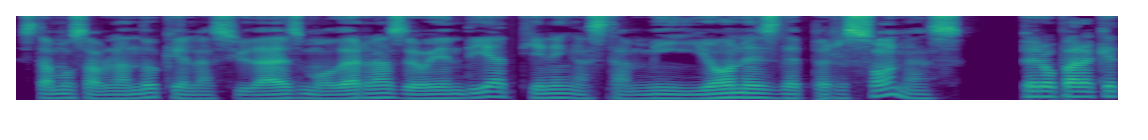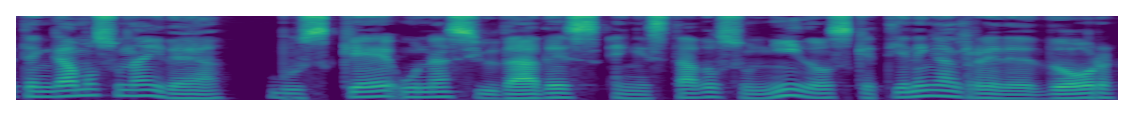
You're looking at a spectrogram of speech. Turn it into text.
Estamos hablando que las ciudades modernas de hoy en día tienen hasta millones de personas. Pero para que tengamos una idea, busqué unas ciudades en Estados Unidos que tienen alrededor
